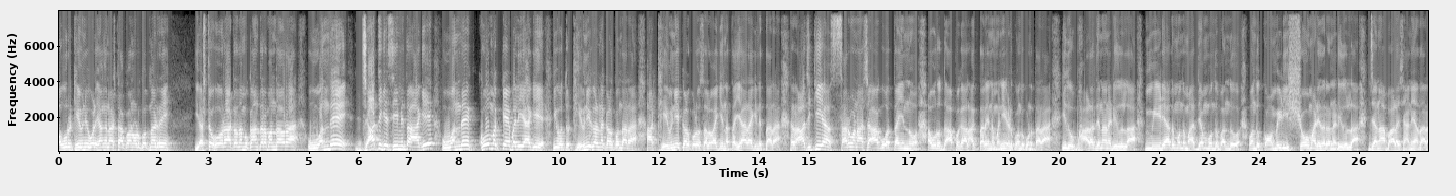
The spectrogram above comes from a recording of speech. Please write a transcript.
ಅವ್ರ ಠೇವಣಿಗಳು ಹೆಂಗೆ ನಷ್ಟ ಹಾಕೋ ನೋಡ್ಕೋತ ನೋಡ್ರಿ. ಎಷ್ಟು ಹೋರಾಟದ ಮುಖಾಂತರ ಬಂದವರ ಒಂದೇ ಜಾತಿಗೆ ಸೀಮಿತ ಆಗಿ, ಒಂದೇ ಕೋಮಕ್ಕೆ ಬಲಿಯಾಗಿ ಇವತ್ತು ಠೇವಣಿಗಳನ್ನ ಕಳ್ಕೊಂಡಾರ. ಆ ಠೇವಣಿ ಕಳ್ಕೊಳ್ಳೋ ಸಲುವಾಗಿ ಇನ್ನು ತಯಾರಾಗಿ ನಿಂತಾರ. ರಾಜಕೀಯ ಸರ್ವನಾಶ ಆಗುವತ್ತ ಇನ್ನು ಅವರು ದಾಪಗಾಲು ಹಾಕ್ತಾರೆ, ಇನ್ನು ಮನೆ ಹಿಡ್ಕೊಂಡು ಕುಣ್ತಾರ. ಇದು ಭಾಳ ದಿನ ನಡೆಯುವುದಿಲ್ಲ ಮೀಡಿಯಾದ ಮುಂದೆ, ಮಾಧ್ಯಮ ಮುಂದೆ ಬಂದು ಒಂದು ಕಾಮಿಡಿ ಶೋ ಮಾಡಿದರೆ ನಡೆಯುವುದಿಲ್ಲ ಜನ ಭಾಳ ಶಾನೆ ಅದಾರ.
